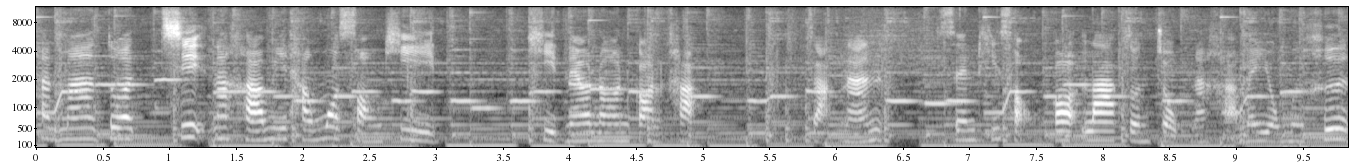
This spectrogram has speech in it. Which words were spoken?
ถัดมาตัวชินะคะมีทั้งหมด 2 ขีด ขีดแนวนอนก่อนค่ะ จากนั้นเส้นที่ 2 ก็ลากจนจบนะคะ ไม่ยกมือขึ้น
